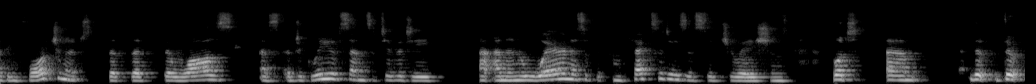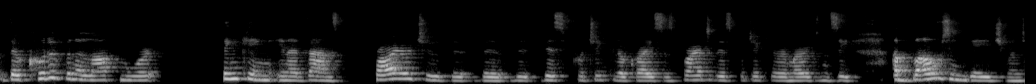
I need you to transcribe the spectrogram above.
I think, fortunate that, that there was a, a degree of sensitivity and an awareness of the complexities of situations. But um, the, there, there could have been a lot more thinking in advance prior to the, the, the, this particular crisis, prior to this particular emergency, about engagement.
